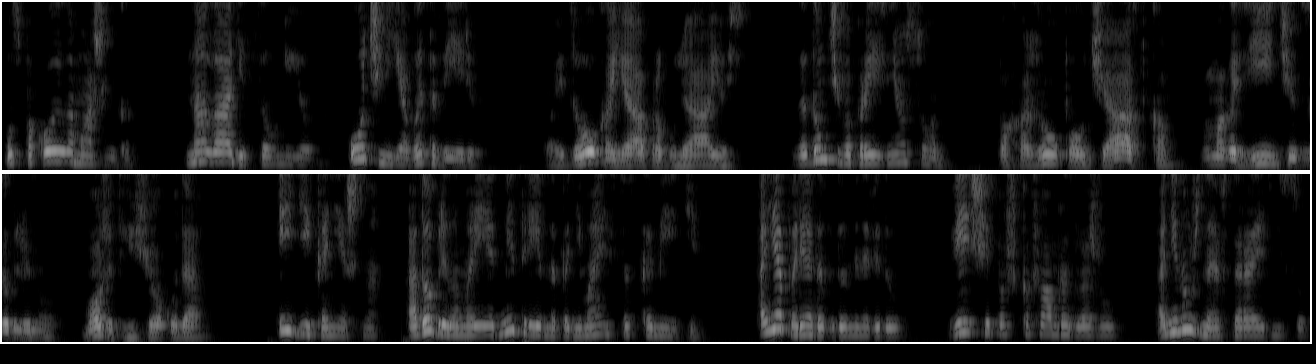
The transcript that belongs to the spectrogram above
успокоила Машенька. Наладится у нее. Очень я в это верю. Пойду-ка я прогуляюсь, задумчиво произнес он. Похожу по участкам, в магазинчик загляну, может, еще куда. Иди, конечно, одобрила Мария Дмитриевна, поднимаясь со скамейки. А я порядок в доме наведу. Вещи по шкафам разложу, а ненужное в сарай отнесу.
